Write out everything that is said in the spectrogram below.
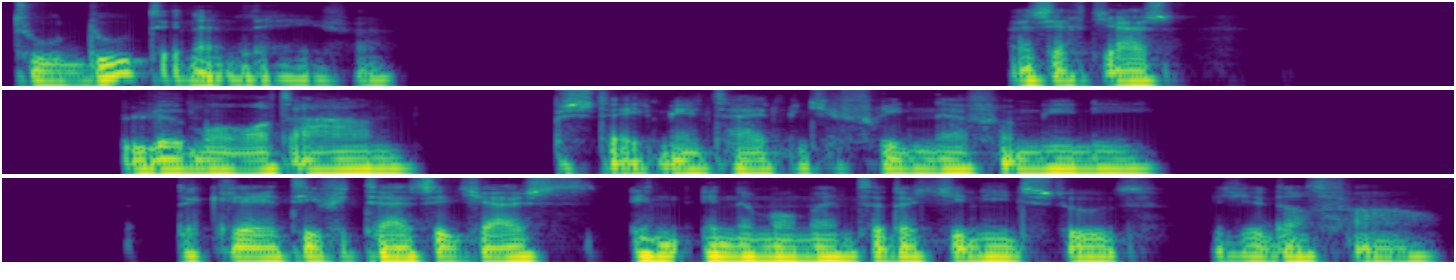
toe doet in het leven. Hij zegt juist, lummel wat aan, besteed meer tijd met je vrienden en familie. De creativiteit zit juist in, in de momenten dat je niets doet. Weet je, dat verhaal.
